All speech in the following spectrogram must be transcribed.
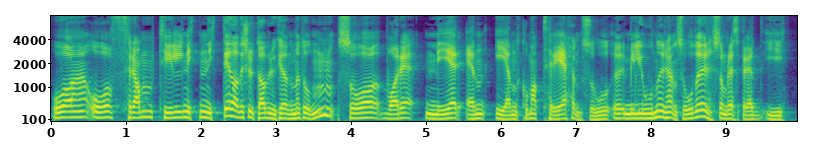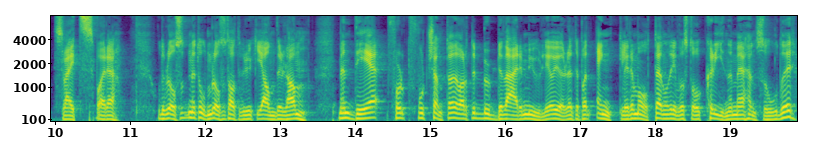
Og, og fram til 1990, da de slutta å bruke denne metoden, så var det mer enn 1,3 hønseho eh, millioner hønsehoder som ble spredd i Sveits, bare. Og det ble også, metoden ble også tatt i bruk i andre land. Men det folk fort skjønte, var at det burde være mulig å gjøre dette på en enklere måte enn å drive og stå og kline med hønsehoder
